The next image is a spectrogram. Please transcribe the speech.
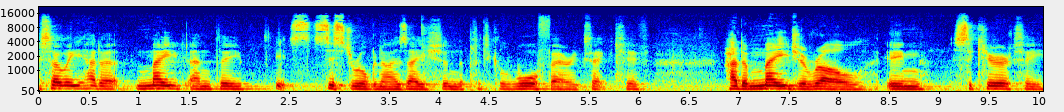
SOE had a made and the its sister organisation, the Political Warfare Executive, had a major role in security,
